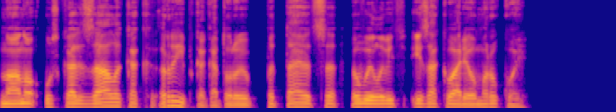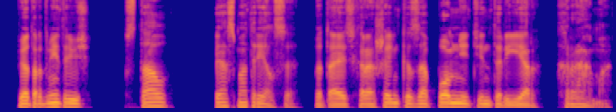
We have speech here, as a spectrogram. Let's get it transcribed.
но оно ускользало, как рыбка, которую пытаются выловить из аквариума рукой. Петр Дмитриевич встал и осмотрелся, пытаясь хорошенько запомнить интерьер храма.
